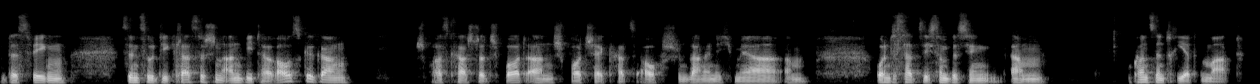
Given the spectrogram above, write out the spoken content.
Deswegen sind so die klassischen Anbieter rausgegangen. Spaß Karstadt Sport an, Sportcheck hat es auch schon lange nicht mehr. Ähm, und es hat sich so ein bisschen ähm, konzentriert im Markt.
